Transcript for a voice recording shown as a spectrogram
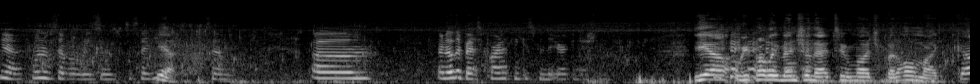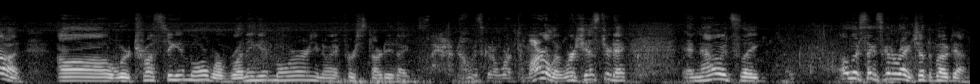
Yeah, one of several reasons to say Yeah. So, um, another best part I think has been the air conditioning. Yeah, we probably mentioned that too much, but oh my God, uh, we're trusting it more. We're running it more. You know, I first started, I, I don't know if it's going to work tomorrow. It worked yesterday, and now it's like, oh, looks like it's going to rain. Shut the boat down.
